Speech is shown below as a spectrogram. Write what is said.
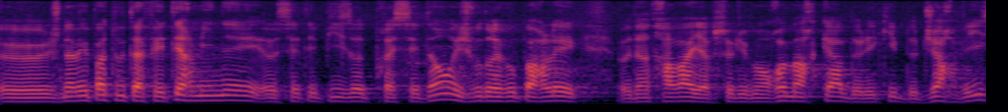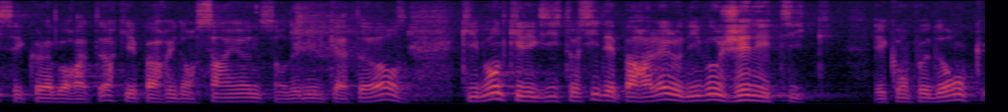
euh, je n'avais pas tout à fait terminé euh, cet épisode précédent et je voudrais vous parler euh, d'un travail absolument remarquable de l'équipe de Jarvis et collaborateurs qui est paru dans Science en 2014, qui montre qu'il existe aussi des parallèles au niveau génétique et qu'on peut donc,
